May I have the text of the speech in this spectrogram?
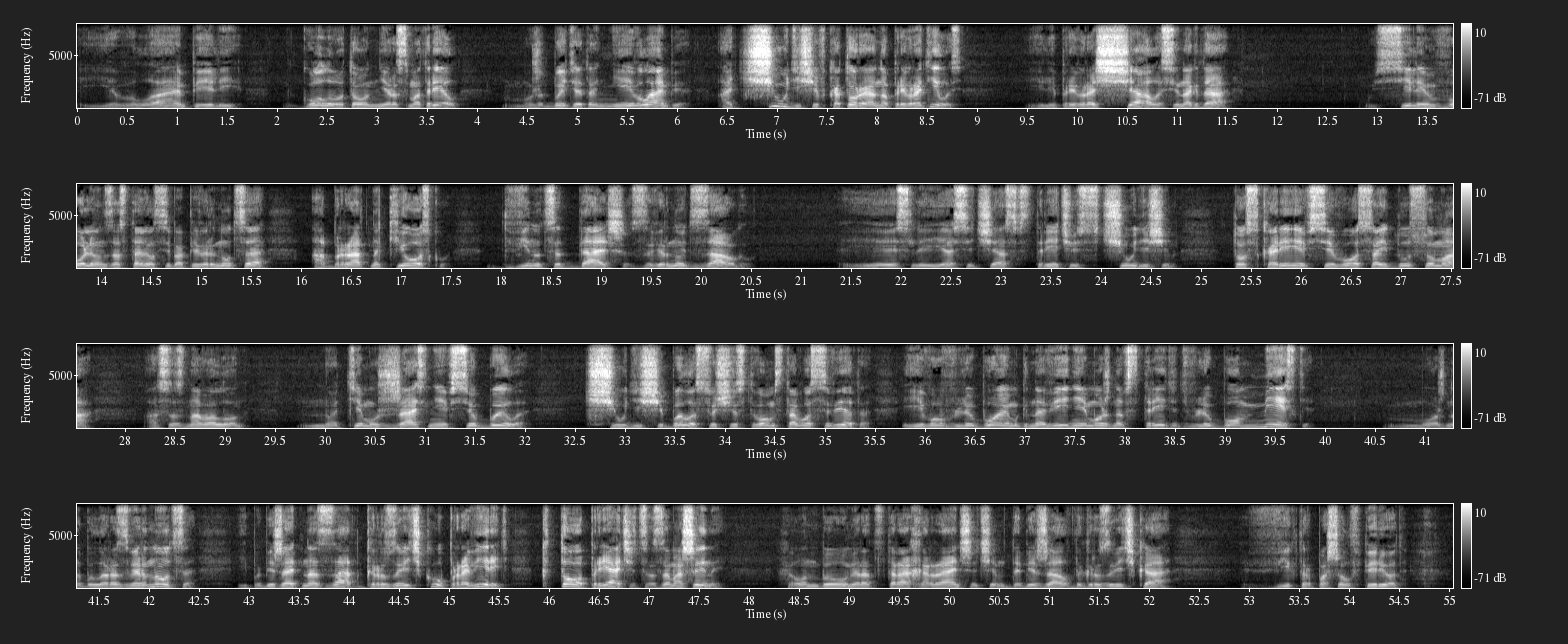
Евлампия ли? Голову-то он не рассмотрел. Может быть, это не Евлампия, а чудище, в которое оно превратилось. Или превращалось иногда. Усилием воли он заставил себя повернуться, обратно к киоску, двинуться дальше, завернуть за угол. Если я сейчас встречусь с чудищем, то, скорее всего, сойду с ума, осознавал он. Но тем ужаснее все было. Чудище было существом с того света, и его в любое мгновение можно встретить в любом месте. Можно было развернуться и побежать назад к грузовичку, проверить, кто прячется за машиной. Он бы умер от страха раньше, чем добежал до грузовичка. Виктор пошел вперед.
